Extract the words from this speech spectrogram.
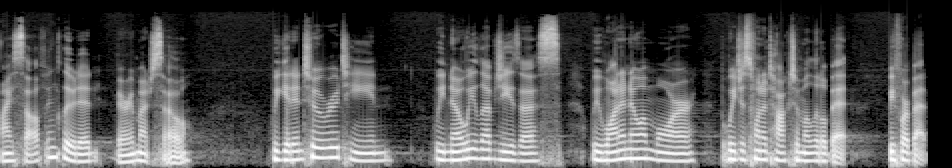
myself included, very much so, we get into a routine. We know we love Jesus. We want to know him more, but we just want to talk to him a little bit before bed.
